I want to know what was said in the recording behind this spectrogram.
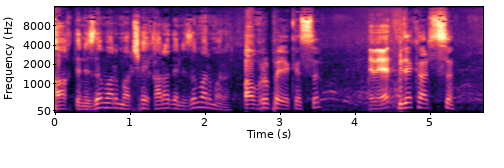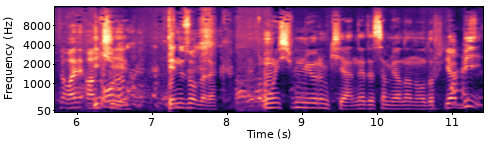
Akdeniz'de Marmara, şey Karadeniz'de Marmara. Avrupa yakası. evet. Bir de karşısı. Doğru. Deniz olarak. Ama hiç bilmiyorum ki ya. Ne desem yalan olur. Ya bir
